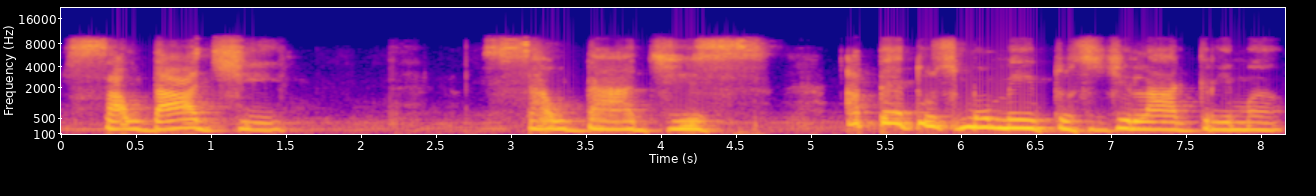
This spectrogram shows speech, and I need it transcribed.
Saudade, saudades, até dos momentos de lágrima,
